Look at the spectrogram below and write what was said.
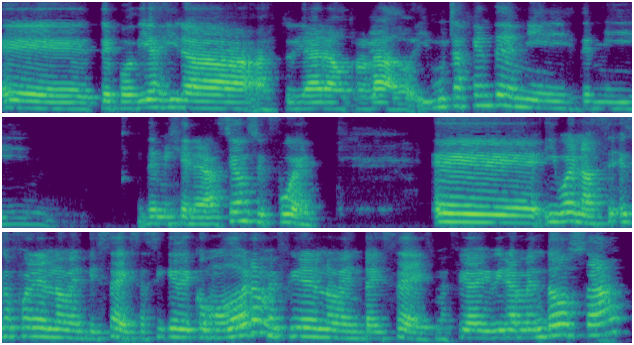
eh, te podías ir a, estudiar a otro lado. Y mucha gente de mi, de mi, de mi generación se fue. Eh, y bueno, eso fue en el 96, así que de Comodoro me fui en el 96, me fui a vivir a Mendoza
